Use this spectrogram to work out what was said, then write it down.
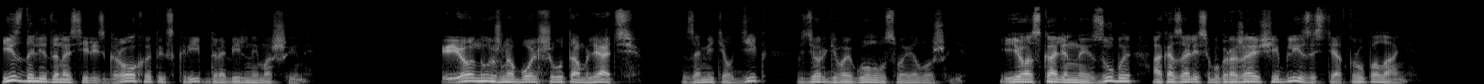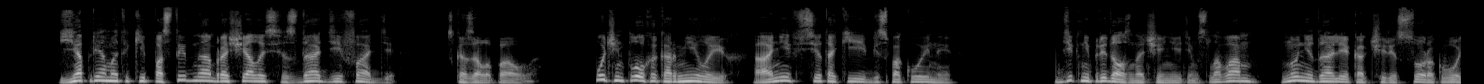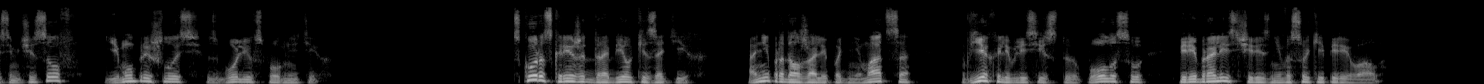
Издали доносились грохот и скрип дробильной машины. «Ее нужно больше утомлять», — заметил Дик, вздергивая голову своей лошади. Ее оскаленные зубы оказались в угрожающей близости от крупа лани. «Я прямо-таки постыдно обращалась с Дадди и Фадди», — сказала Паула. «Очень плохо кормила их, а они все такие беспокойные». Дик не придал значения этим словам, но не далее, как через 48 часов, ему пришлось с болью вспомнить их. Скоро скрежет дробилки затих. Они продолжали подниматься, въехали в лесистую полосу, перебрались через невысокий перевал.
